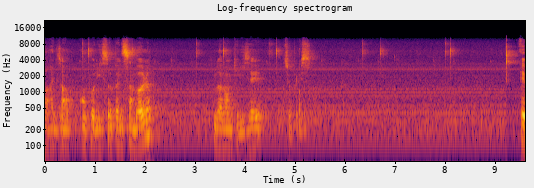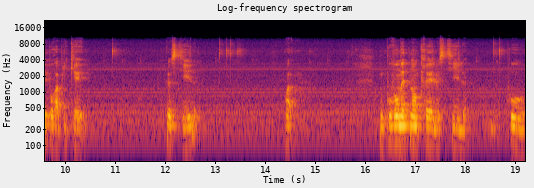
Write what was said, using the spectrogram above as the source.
par exemple en police open symbol, nous allons utiliser ce plus. Et pour appliquer le style, voilà. Nous pouvons maintenant créer le style pour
